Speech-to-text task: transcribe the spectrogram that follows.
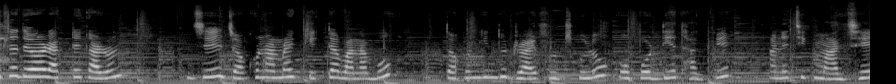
এটা দেওয়ার একটাই কারণ যে যখন আমরা কেকটা বানাবো, তখন কিন্তু ড্রাই ফ্রুটসগুলো ওপর দিয়ে থাকবে। মানে ঠিক মাঝে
